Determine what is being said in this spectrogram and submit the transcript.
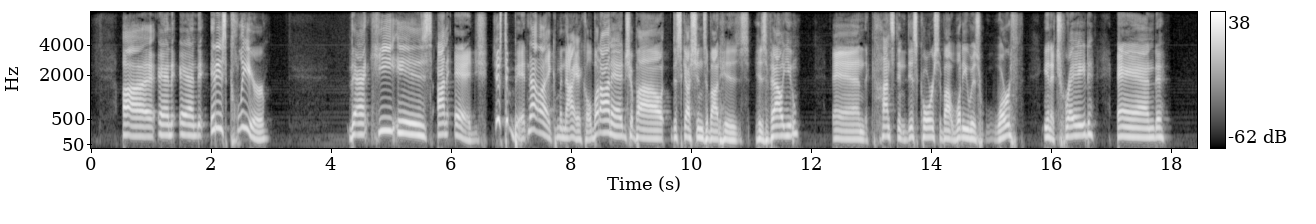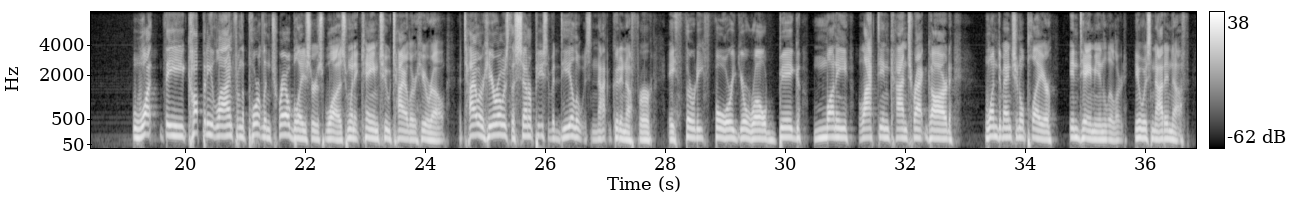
Uh, and and it is clear that he is on edge just a bit, not like maniacal, but on edge about discussions about his his value and the constant discourse about what he was worth in a trade and what the company line from the Portland Trailblazers was when it came to Tyler Herro. Tyler Herro is the centerpiece of a deal. It was not good enough for a 34 year old big money locked in contract guard, one dimensional player in Damian Lillard. It was not enough.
